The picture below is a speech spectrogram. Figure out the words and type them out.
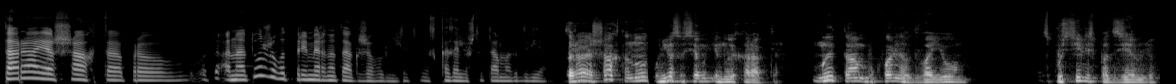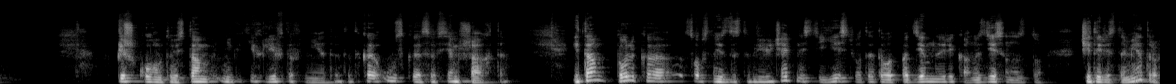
вторая шахта, про... она тоже вот примерно так же выглядит? Вы сказали, что там их две. Вторая шахта, ну, у нее совсем иной характер. Мы там буквально вдвоем спустились под землю пешком, то есть там никаких лифтов нет. Это такая узкая совсем шахта. И там только, собственно, из достопримечательностей есть вот эта вот подземная река. Но здесь она 400 метров,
